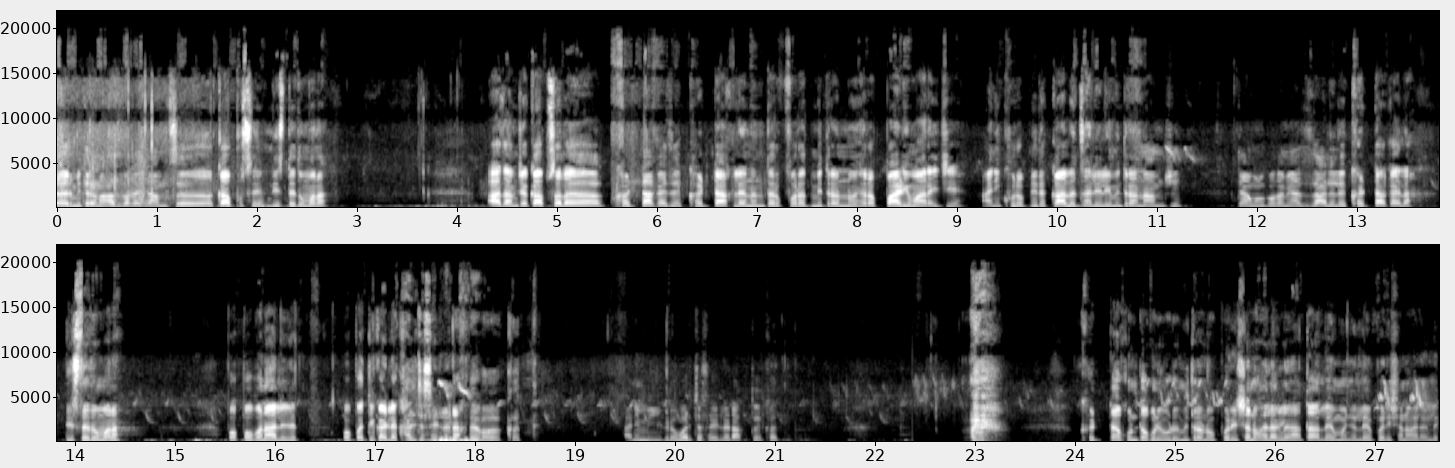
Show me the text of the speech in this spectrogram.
तर मित्रांनो आज बघा हे आमचं कापूस आहे. दिसतंय तुम्हाला? आज आमच्या कापसाला खत टाकायचं आहे खत टाकल्यानंतर परत मित्रांनो ह्याला पाळी मारायची आहे. आणि खुरपणी तर कालच झालेली आहे मित्रांनो आमची. त्यामुळे बघा मी आज आलेलो आहे खत टाकायला. दिसतंय तुम्हाला? पप्पा पण आलेले आहेत. पप्पा तिकडल्या खालच्या साईडला टाकतोय बघा खत. आणि मी इकडं वरच्या साईडला टाकतोय खत. खत टाकून टाकून एवढं मित्रांनो परेशान व्हायला लागले ना आता. लय म्हणजे लय परेशान व्हायला लागले.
